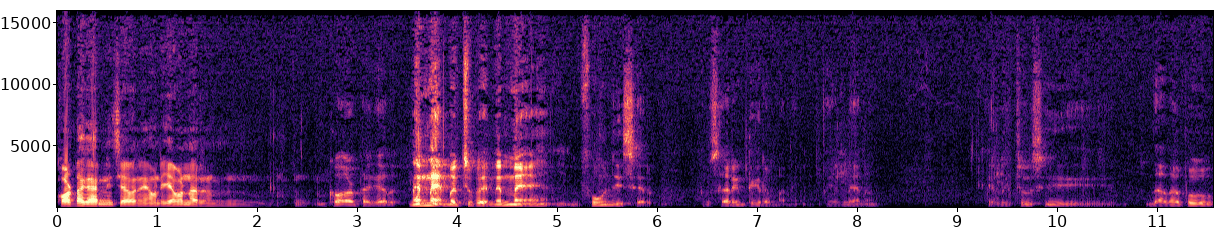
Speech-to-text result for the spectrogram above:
కోట గారి నుంచి ఏమన్నా ఏమన్నా- ఏమన్నారు? కోట గారు. నిన్నే మర్చిపోయి నిన్నే ఫోన్ చేశారు. ఒకసారి ఇంటికి రమ్మని. వెళ్ళాను. వెళ్ళి చూసి దాదాపు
